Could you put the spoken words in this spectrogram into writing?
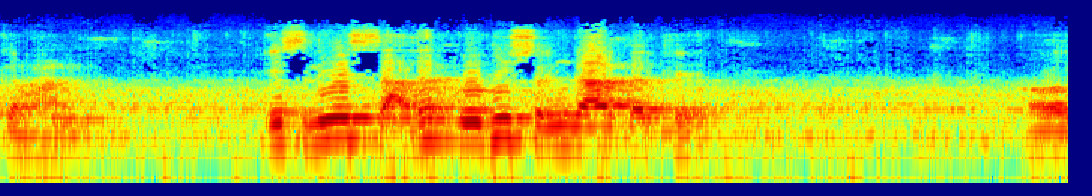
क्यों आवे इसलिए साधक को भी श्रृंगार करके और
